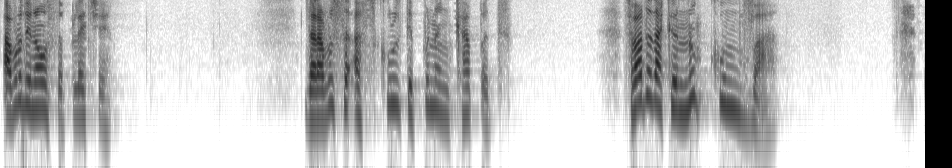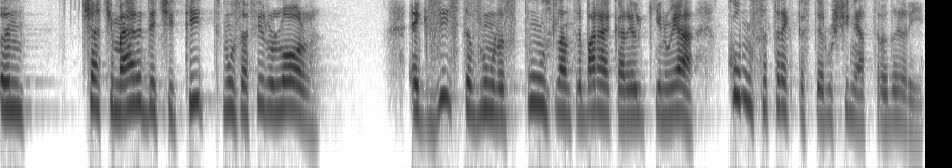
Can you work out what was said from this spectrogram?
A vrut din nou să plece, dar a vrut să asculte până în capăt, să vadă dacă nu cumva în ceea ce mai are de citit musafirul lor, există vreun răspuns la întrebarea care îl chinuia, cum să trec peste rușinea trădării?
